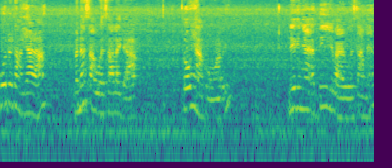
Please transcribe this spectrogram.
ဘိုးတစ်ထောင်ရတာမနက်စာဝယ်စားလိုက်တာ300ကုန်ပါပြီနေကညာအသီးတွေပါဝယ်စားမယ်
